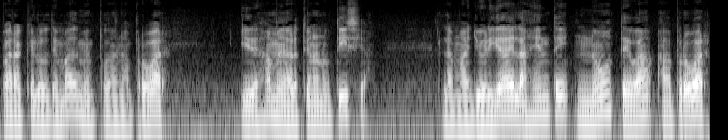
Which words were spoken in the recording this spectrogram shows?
para que los demás me puedan aprobar. Y déjame darte una noticia. La mayoría de la gente no te va a aprobar.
